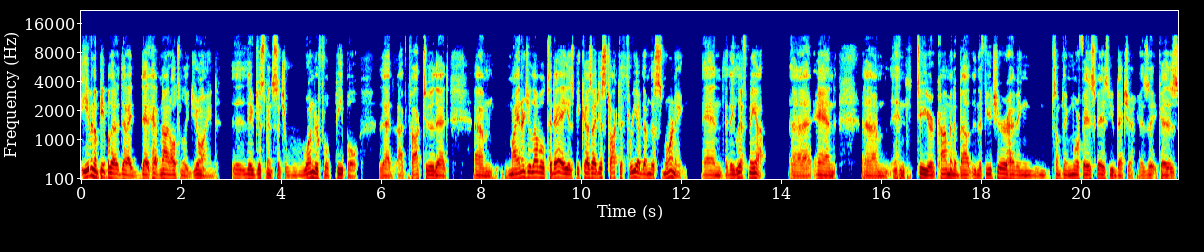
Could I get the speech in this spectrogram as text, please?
even the people that that I that have not ultimately joined, uh, they've just been such wonderful people that I've talked to. That um, my energy level today is because I just talked to three of them this morning, and they lift me up. Uh, and um, and to your comment about in the future having something more face to face, you betcha, is it because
